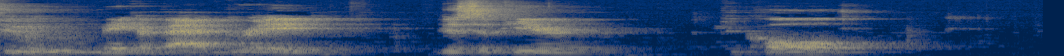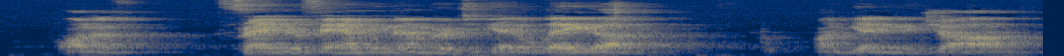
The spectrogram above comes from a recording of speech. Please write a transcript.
to make a bad grade disappear, to call on a friend or family member to get a leg up on getting a job,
